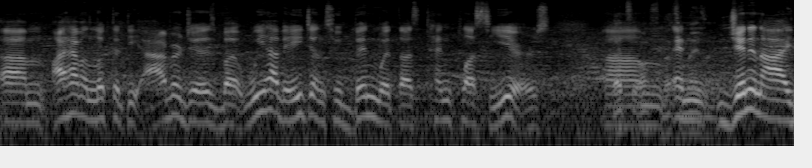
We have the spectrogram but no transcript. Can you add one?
um, I haven't looked at the averages, but we have agents who've been with us 10 plus years. That's awesome. That's and amazing. Jin and I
